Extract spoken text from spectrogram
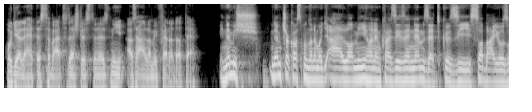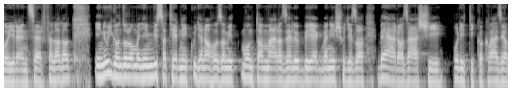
Hogyan lehet ezt a változást ösztönözni az állami feladata? Én nem is, nem csak azt mondanám, hogy állami, hanem kvázi ez egy nemzetközi szabályozói rendszer feladat. Én úgy gondolom, hogy én visszatérnék ugyanahoz, amit mondtam már az előbbiekben is, hogy ez a beárazási politika, kvázi a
